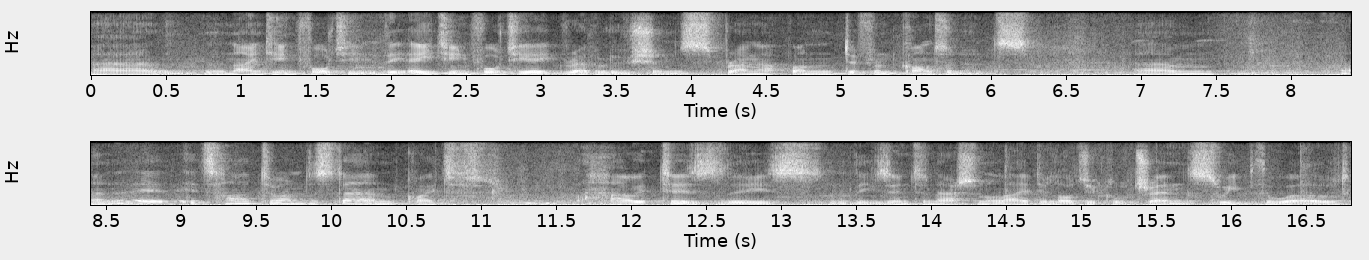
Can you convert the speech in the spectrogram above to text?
Uh, the 1940, the 1848 revolutions sprung up on different continents. Um, and it, it's hard to understand quite how it is these, these international ideological trends sweep the world.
